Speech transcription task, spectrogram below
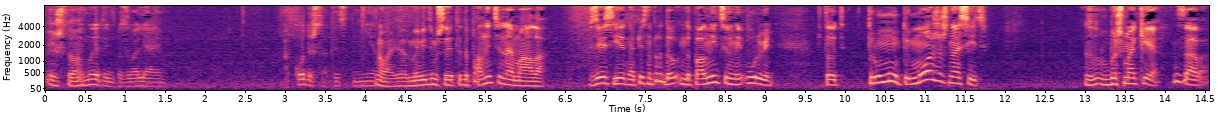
И что? И мы это им позволяем. А кодыш, соответственно, нет. Ну, а мы видим, что это дополнительное мало. Здесь написано про дополнительный уровень, что труму ты можешь носить, в башмаке Зава.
